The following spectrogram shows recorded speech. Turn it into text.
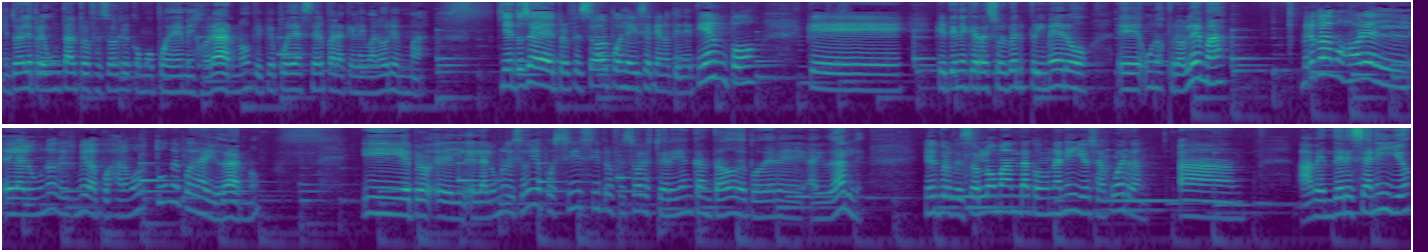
Entonces le pregunta al profesor que cómo puede mejorar, ¿no? que qué puede hacer para que le valoren más. Y entonces el profesor pues le dice que no tiene tiempo, que, tiene que resolver primero eh, unos problemas pero que a lo mejor el, alumno dice, mira, pues a lo mejor tú me puedes ayudar, ¿no? Y el, alumno le dice, oye, pues sí, sí, profesor, estaría encantado de poder eh, ayudarle. Y el profesor lo manda con un anillo, ¿se acuerdan? A, vender ese anillo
